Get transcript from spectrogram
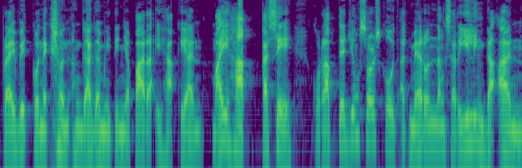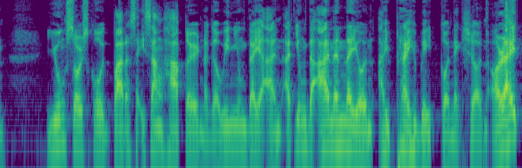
private connection ang gagamitin niya para i-hack yan. May hack kasi corrupted yung source code at meron ng sariling daan yung source code para sa isang hacker na gawin yung dayaan at yung daanan na yon ay private connection. Alright?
